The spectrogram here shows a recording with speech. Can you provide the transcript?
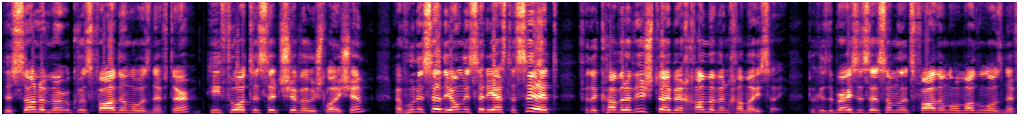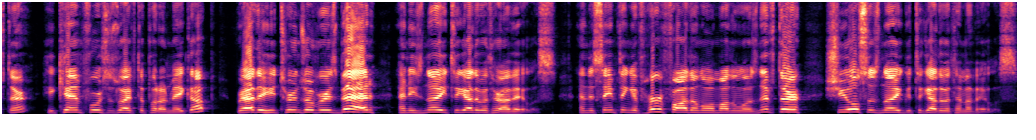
the son of Mar Ukva's father-in-law was Nifter. He thought to sit Shiva Ushloishim. Rav Huna said he only said he has to sit for the covet of Ishtai Bechamav and Chamaisai. Because the Brisa says someone that's father-in-law mother-in-law is Nifter, he can't force his wife to put on makeup. Rather, he turns over his bed and he's naig together with her Avelis. And the same thing if her father-in-law or mother-in-law is Nifter, she also is naig together with him Avelis.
